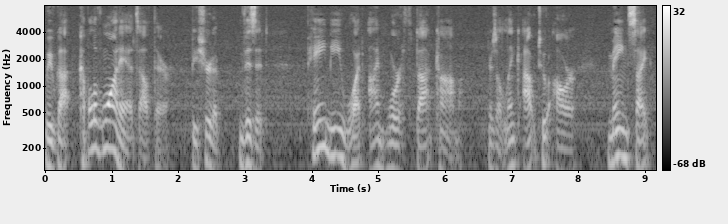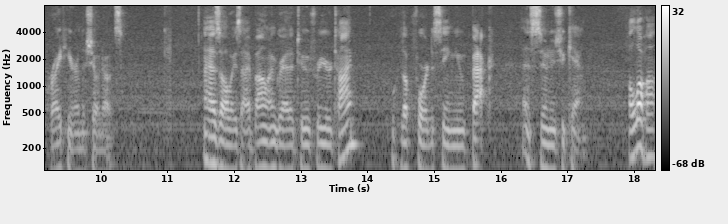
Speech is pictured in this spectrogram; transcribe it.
We've got a couple of want ads out there. Be sure to visit paymewhatimworth.com. There's a link out to our main site right here in the show notes. As always, I bow in gratitude for your time. We look forward to seeing you back as soon as you can. Aloha.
